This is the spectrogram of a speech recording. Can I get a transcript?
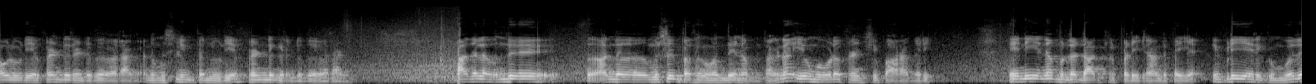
அவளுடைய ஃப்ரெண்டு ரெண்டு பேர் வராங்க. அந்த முஸ்லீம் பெண்ணுடைய ஃப்ரெண்டுங்க ரெண்டு பேர் வராங்க. அதில் வந்து அந்த முஸ்லீம் பசங்க வந்து என்ன பண்ணுறாங்கன்னா இவங்க கூட ஃப்ரெண்ட்ஷிப் ஆகிற மாதிரி. நீ என்ன பண்ணுற டாக்டர் படிக்கிறான் அந்த பையன். இப்படியே இருக்கும்போது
